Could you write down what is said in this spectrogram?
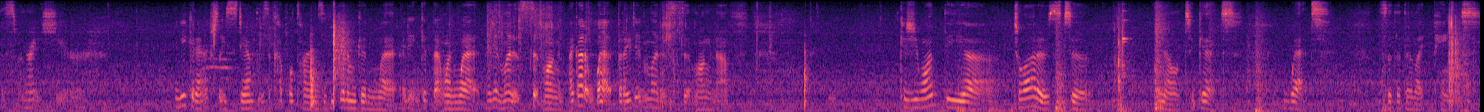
this one right here. And you can actually stamp these a couple times if you get them good and wet. I didn't get that one wet. I didn't let it sit long. I got it wet, but I didn't let it sit long enough. Because you want the uh, gelatos to, you know, to get wet so that they're like paint.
